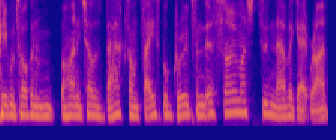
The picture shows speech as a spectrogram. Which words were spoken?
people talking behind each other's backs on Facebook groups, and there's so much to navigate, right?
